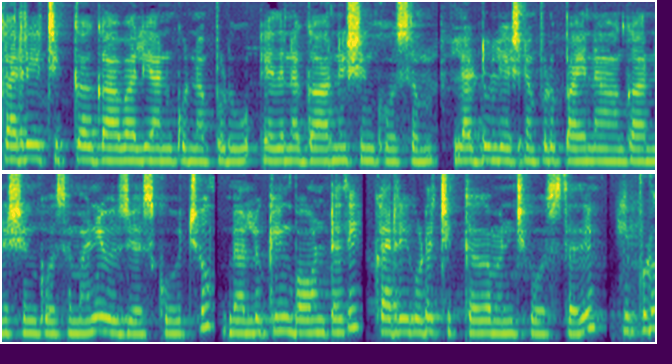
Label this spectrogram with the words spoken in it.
కర్రీ చిక్కగా కావాలి అనుకున్నప్పుడు ఏదైనా గార్నిషింగ్ కోసం లడ్డూలు వేసినప్పుడు పైన గార్నిషింగ్ కోసం అని యూజ్ చేసుకోవచ్చు. లుకింగ్ బాగుంటది కర్రీ కూడా చిక్కగా మంచిగా వస్తుంది. ఇప్పుడు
